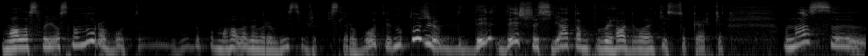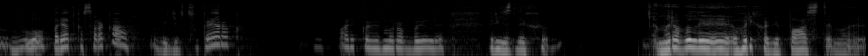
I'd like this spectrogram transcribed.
мала свою основну роботу. Йому допомагала на виробництві вже після роботи. Ну, теж де, десь щось я там вигадувала якісь цукерки. У нас е, було порядка 40 видів цукерок. В Харкові ми робили різних. Ми робили горіхові пасти, ми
